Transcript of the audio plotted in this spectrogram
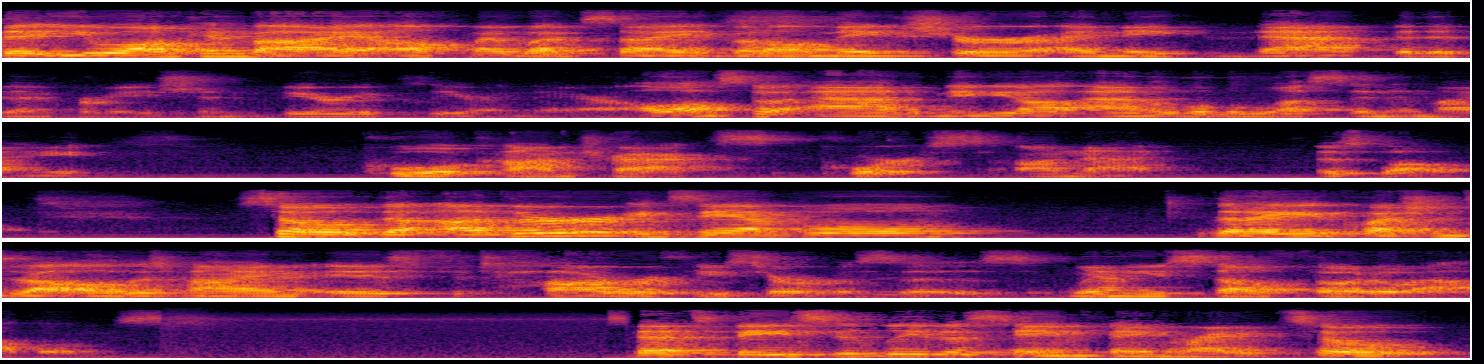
that you all can buy off my website. But I'll make sure I make that bit of information very clear in there. I'll also add maybe I'll add a little lesson in my cool contracts course on that as well. So the other example that I get questions about all the time is photography services when Yeah. you sell photo albums. That's basically the same thing, right? So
